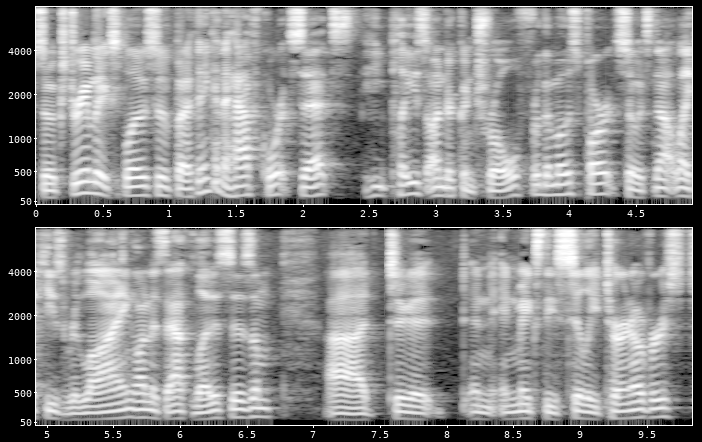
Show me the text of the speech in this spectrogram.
So extremely explosive, but I think in the half court sets, he plays under control for the most part. So it's not like he's relying on his athleticism uh, to and, and makes these silly turnovers.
